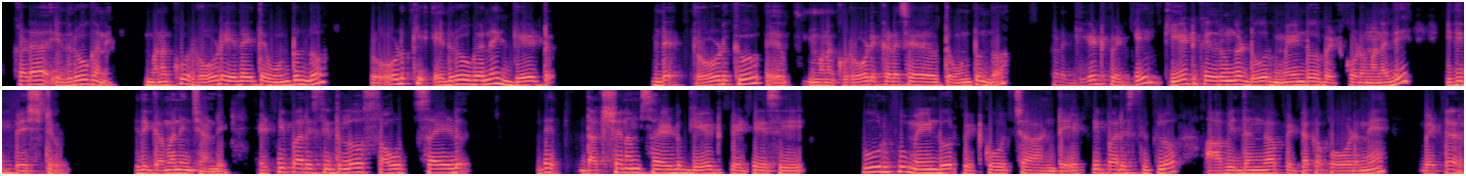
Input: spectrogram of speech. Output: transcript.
అక్కడ ఎదురుగానే మనకు రోడ్ ఏదైతే ఉంటుందో రోడ్కి ఎదురుగానే గేట్. అంటే రోడ్కు మనకు రోడ్ ఎక్కడైతే ఉంటుందో అక్కడ గేట్ పెట్టి గేట్కి ఎదురుగా డోర్ మెయిన్ డోర్ పెట్టుకోవడం అనేది ఇది బెస్ట్. ఇది గమనించండి. ఎట్టి పరిస్థితుల్లో సౌత్ సైడ్ అంటే దక్షిణం సైడ్ గేట్ పెట్టేసి తూర్పు మెయిన్ డోర్ పెట్టుకోవచ్చా అంటే ఎట్టి పరిస్థితిలో ఆ విధంగా పెట్టకపోవడమే బెటర్.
